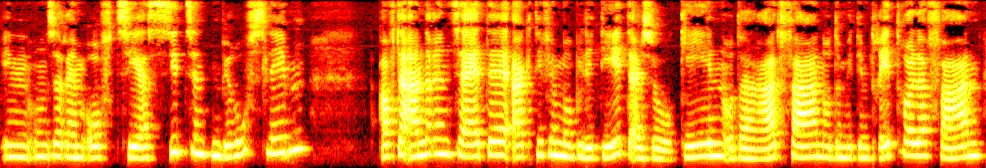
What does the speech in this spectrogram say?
in unserem oft sehr sitzenden Berufsleben. Auf der anderen Seite aktive Mobilität, also gehen oder Radfahren oder mit dem Tretroller fahren,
